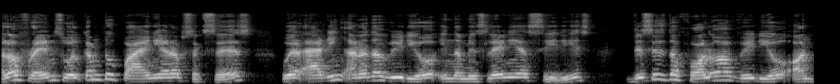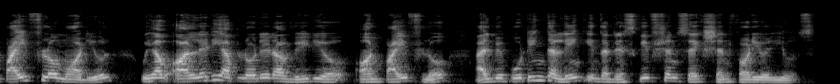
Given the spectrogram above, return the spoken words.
Hello friends, welcome to Pioneer of Success. We are adding another video in the miscellaneous series. This is the follow-up video on PipeFlow module. We have already uploaded a video on PipeFlow. I'll be putting the link in the description section for your use.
